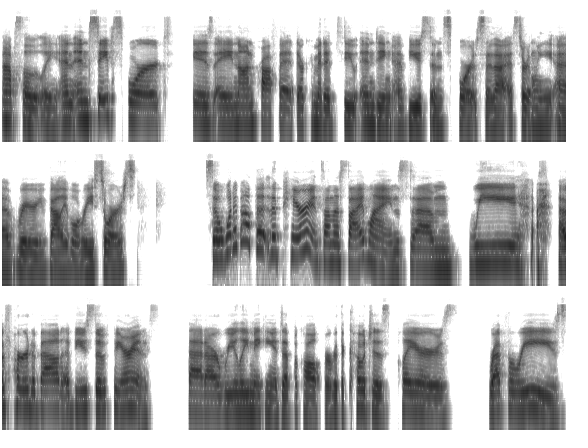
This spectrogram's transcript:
Absolutely. And and Safe Sport is a nonprofit. They're committed to ending abuse in sports. So that is certainly a very valuable resource. So, what about the, the parents on the sidelines? Um, we have heard about abusive parents that are really making it difficult for the coaches, players, referees.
